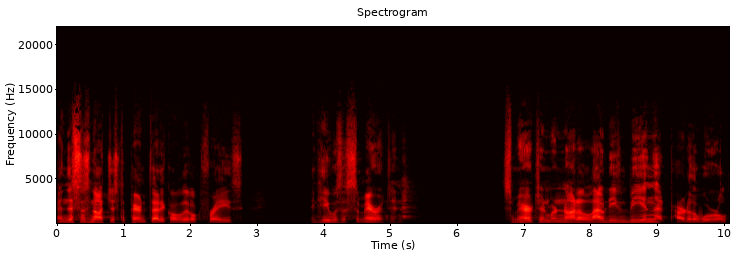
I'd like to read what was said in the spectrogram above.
And this is not just a parenthetical little phrase. And he was a Samaritan. Samaritan were not allowed to even be in that part of the world.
